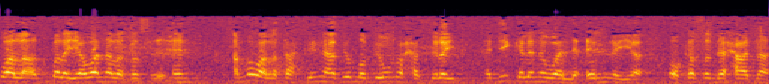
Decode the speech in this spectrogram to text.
waa la aqbalaya waana la tasxiixin ama waa la taxsiinin haddii dabdi un u xasilay haddii kalena waa la celinaya oo ka saddexaadna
